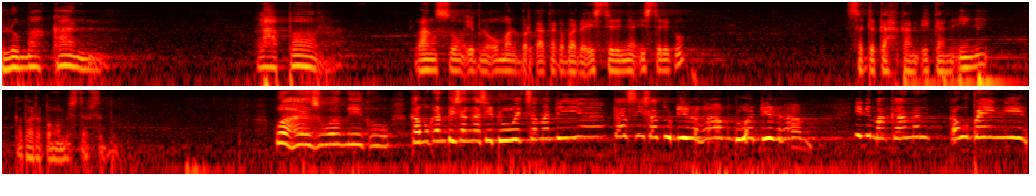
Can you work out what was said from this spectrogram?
belum makan lapar. Langsung Ibnu Umar berkata kepada istrinya, istriku, sedekahkan ikan ini kepada pengemis tersebut. Wahai suamiku, kamu kan bisa ngasih duit sama dia. Kasih satu dirham, dua dirham. Ini makanan kamu pengen.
